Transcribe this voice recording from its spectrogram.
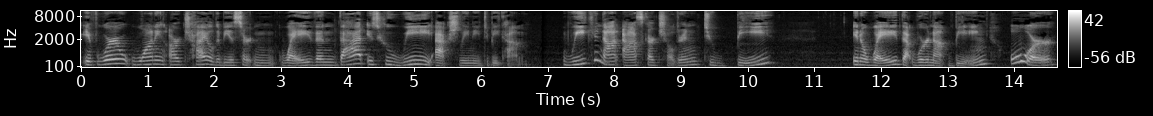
if we're wanting our child to be a certain way, then that is who we actually need to become. We cannot ask our children to be in a way that we're not being or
